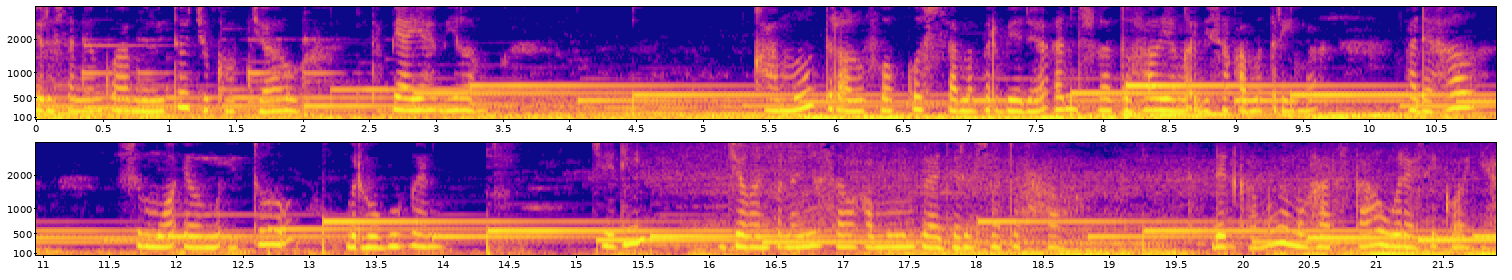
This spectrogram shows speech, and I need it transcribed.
jurusan yang kuambil itu cukup jauh tapi ayah bilang kamu terlalu fokus sama perbedaan suatu hal yang gak bisa kamu terima. Padahal semua ilmu itu berhubungan. Jadi jangan pernah nyesal kamu mempelajari suatu hal. Dan kamu memang harus tahu resikonya.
